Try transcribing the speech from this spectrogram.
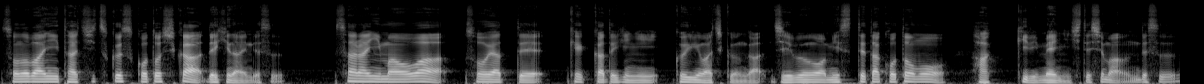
その場に立ち尽くすことしかできないんです。さらに魔王は、そうやって結果的に釘町くんが自分を見捨てたこともはっきり目にしてしまうんです。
